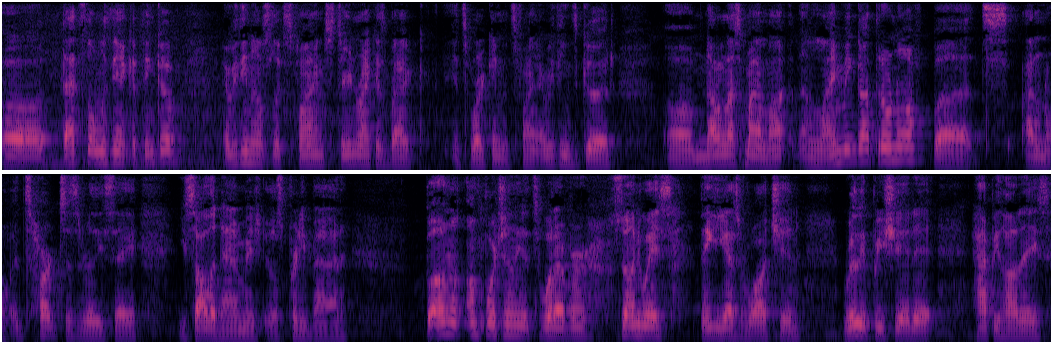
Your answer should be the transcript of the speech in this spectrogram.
Uh, that's the only thing I could think of. Everything else looks fine. Steering rack is back. It's working. It's fine. Everything's good. Um, not unless my alignment got thrown off, but I don't know. It's hard to really say. You saw the damage; it was pretty bad. But unfortunately, it's whatever. So, anyways, thank you guys for watching. Really appreciate it. Happy holidays.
